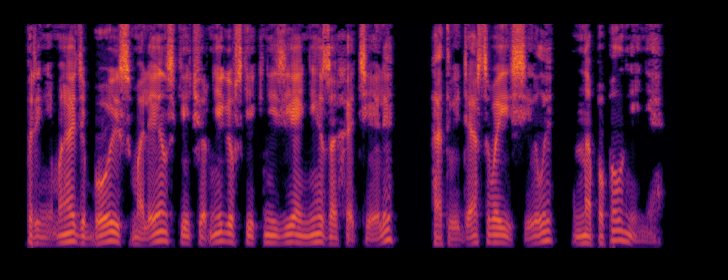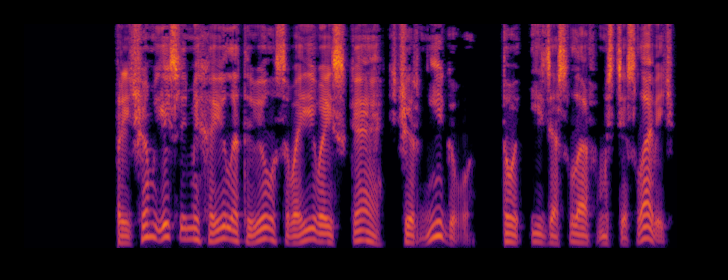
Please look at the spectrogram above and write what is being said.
Принимать бой смоленские и черниговские князья не захотели, отведя свои силы на пополнение. Причем, если Михаил отвел свои войска к Чернигову, то Изяслав Мстиславич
